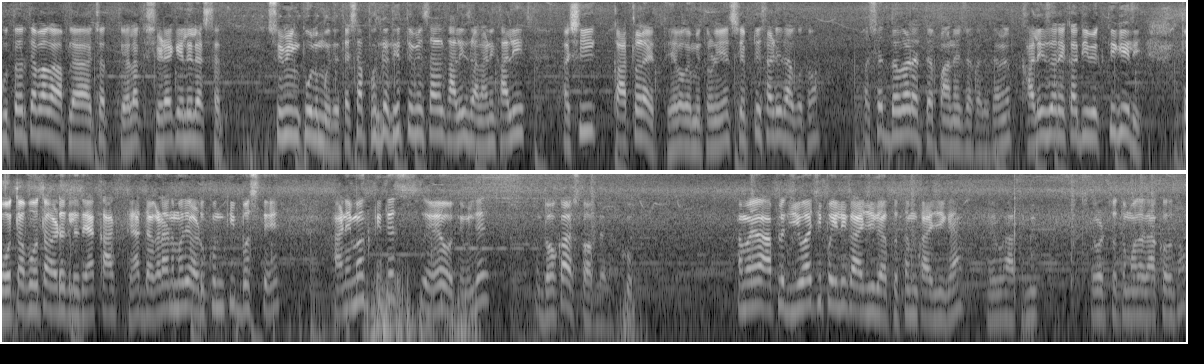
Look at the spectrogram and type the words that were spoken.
उतरत्या बघा आपल्या ह्याच्यात ह्याला शिड्या केलेल्या असतात स्विमिंग पूलमध्ये तशा पद्धतीत तुम्ही सगळं खाली जाल आणि खाली अशी कातळं आहेत. हे बघा मित्रांनो हे सेफ्टीसाठी दाखवतो. असे दगड आहेत त्या पाण्याच्या खाली. त्यामुळे खाली जर एखादी व्यक्ती गेली पोहता पोहता अडकली तर का त्या दगडांमध्ये अडकून ती बसते आणि मग तिथेच हे होते. म्हणजे धोका असतो आपल्याला खूप. त्यामुळे आपल्या जीवाची पहिली काळजी घ्या प्रथम काळजी घ्या. हे बघा आता मी शेवटचं तुम्हाला दाखवतो.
